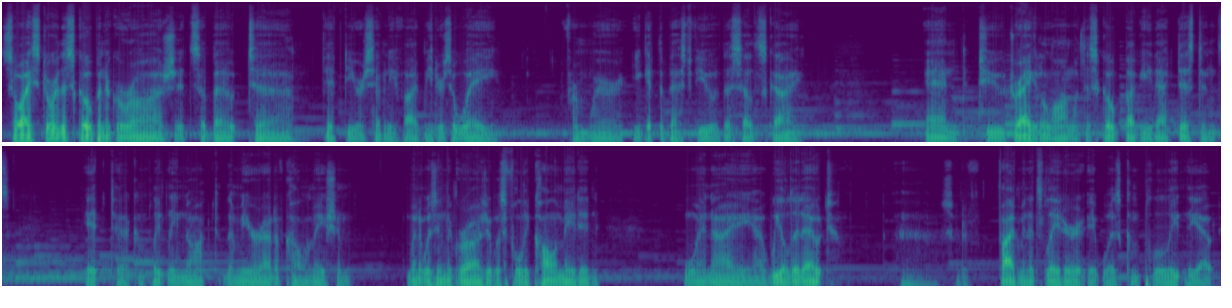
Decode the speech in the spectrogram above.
So I store the scope in a garage. It's about uh, 50 or 75 meters away from where you get the best view of the south sky. And to drag it along with the scope buggy that distance, it uh, completely knocked the mirror out of collimation. When it was in the garage, it was fully collimated. When I uh, wheeled it out, uh, sort of five minutes later, it was completely out.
